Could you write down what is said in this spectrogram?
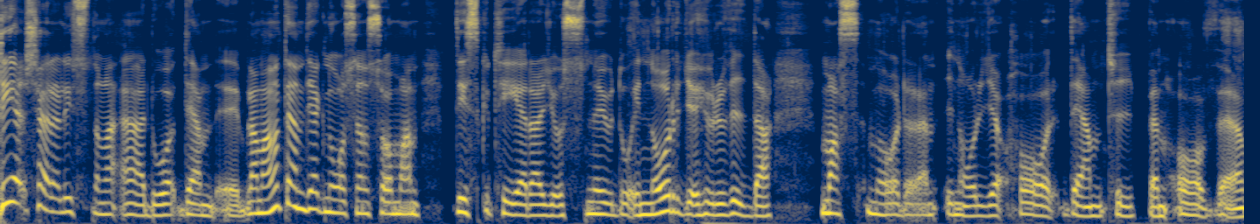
Det, kära lyssnarna, är då den, eh, bland annat den diagnosen som man diskuterar just nu då i Norge, huruvida massmördaren i Norge har den typen av eh,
